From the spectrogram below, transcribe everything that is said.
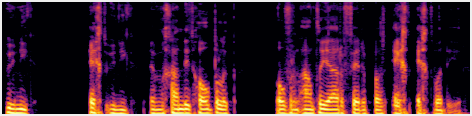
uniek. Echt uniek. En we gaan dit hopelijk over een aantal jaren verder pas echt, echt waarderen.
